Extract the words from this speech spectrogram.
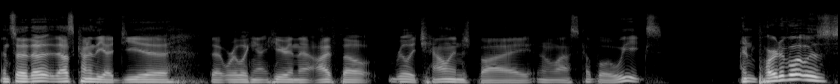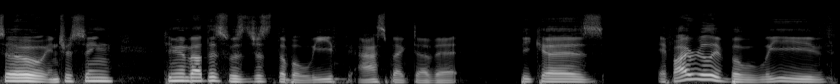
And so th- that's kind of the idea that we're looking at here, and that I felt really challenged by in the last couple of weeks. And part of what was so interesting to me about this was just the belief aspect of it. Because if I really believe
